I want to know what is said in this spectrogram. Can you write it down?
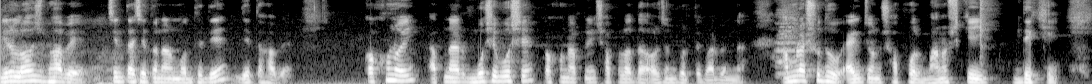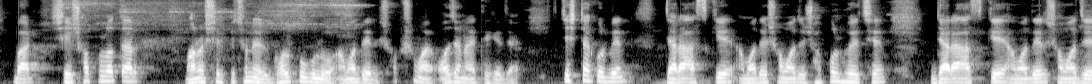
নিরলসভাবে চিন্তা চেতনার মধ্যে দিয়ে যেতে হবে। কখনোই আপনার বসে বসে কখনো আপনি সফলতা অর্জন করতে পারবেন না। আমরা শুধু একজন সফল মানুষকেই দেখি। বাট সেই সফলতার মানুষের পিছনের গল্পগুলো আমাদের সবসময় অজানায় থেকে যায়। চেষ্টা করবেন যারা আজকে আমাদের সমাজে সফল হয়েছে, যারা আজকে আমাদের সমাজে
